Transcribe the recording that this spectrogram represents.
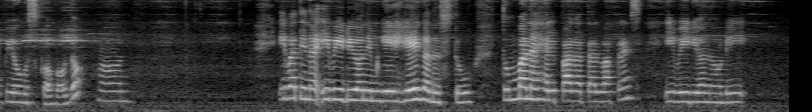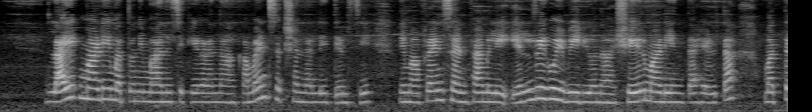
ಉಪಯೋಗಿಸ್ಕೋಬೋದು. ಇವತ್ತಿನ ಈ ವಿಡಿಯೋ ನಿಮಗೆ ಹೇಗೆ ಅನ್ನಿಸ್ತು ತುಂಬಾ ಹೆಲ್ಪ್ ಆಗತ್ತಲ್ವಾ ಫ್ರೆಂಡ್ಸ್? ಈ ವಿಡಿಯೋ ನೋಡಿ, ಲೈಕ್ ಮಾಡಿ ಮತ್ತು ನಿಮ್ಮ ಅನಿಸಿಕೆಗಳನ್ನು ಕಮೆಂಟ್ ಸೆಕ್ಷನ್ನಲ್ಲಿ ತಿಳಿಸಿ. ನಿಮ್ಮ ಫ್ರೆಂಡ್ಸ್ ಆ್ಯಂಡ್ ಫ್ಯಾಮಿಲಿ ಎಲ್ರಿಗೂ ಈ ವಿಡಿಯೋನ ಶೇರ್ ಮಾಡಿ ಅಂತ ಹೇಳ್ತಾ, ಮತ್ತೆ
